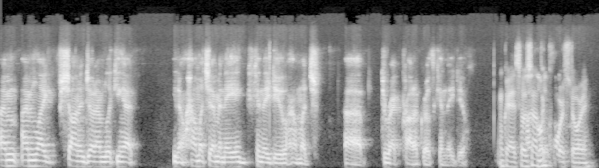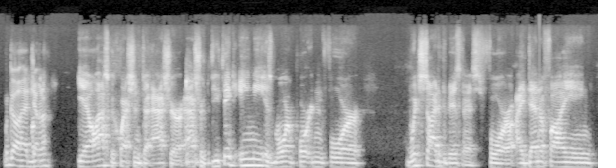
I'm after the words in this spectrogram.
I'm I'm like Sean and Judd. I'm looking at, you know, how much M and A can they do? How much uh, direct product growth can they do? Okay, so it's not the core story. Go ahead, Jonah. Yeah, I'll ask a question to Asher. Asher, do you think AIMEE is more important for which side of the business for identifying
